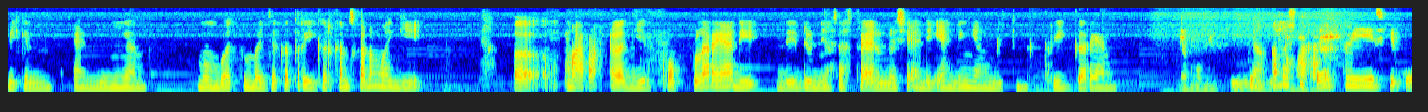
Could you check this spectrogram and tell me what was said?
bikin ending yang membuat pembaca ke-trigger. Kan sekarang lagi uh, marak lagi populer ya di di dunia sastra Indonesia ending-ending yang bikin ke-trigger yang yang memicu yang apa sih twist gitu.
